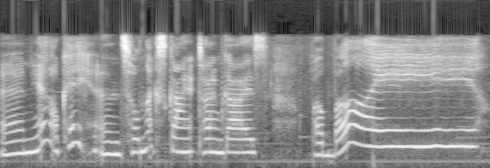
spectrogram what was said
And yeah, okay. Until next time, guys. Bye bye.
